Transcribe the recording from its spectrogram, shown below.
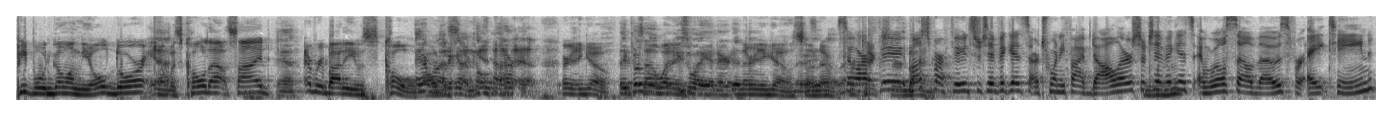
people would go on the old door and it was cold outside, everybody was cold. all of a Everybody got cold Yeah, there you go. They put a So little that way- breezeway in there, didn't There they? you go. So, you go. So our food, most of our food certificates are twenty-five dollars certificates, and we'll sell those for eighteen.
